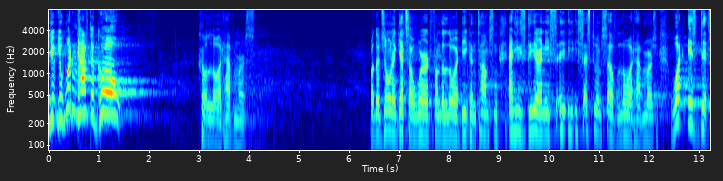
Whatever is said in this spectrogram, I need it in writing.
you, you wouldn't have to go. Oh, Lord, have mercy. Brother Jonah gets a word from the Lord, Deacon Thompson, and he's dear and he, he says to himself, Lord, have mercy. What is this?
